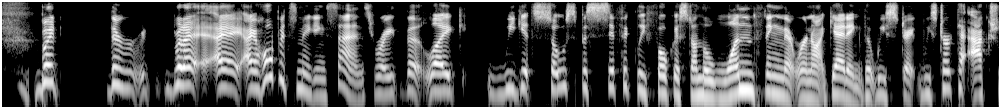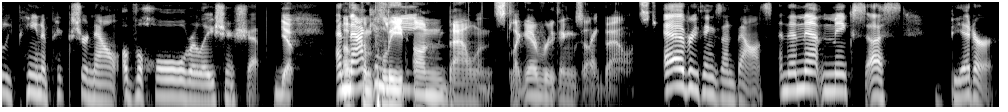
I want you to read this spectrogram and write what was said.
right? Thank you. But there, but I, I, I hope it's making sense, right? That like we get so specifically focused on the one thing that we're not getting that we start we start to actually paint a picture now of the whole relationship, Yep. and of that complete can be, unbalanced. Like everything's Right. unbalanced. everything's unbalanced, and then that makes us bitter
